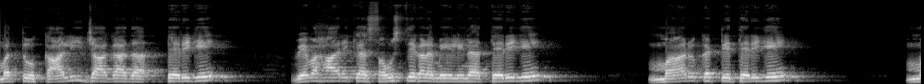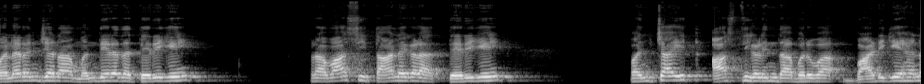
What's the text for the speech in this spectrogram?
ಮತ್ತು ಖಾಲಿ ಜಾಗದ ತೆರಿಗೆ, ವ್ಯಾವಹಾರಿಕ ಸಂಸ್ಥೆಗಳ ಮೇಲಿನ ತೆರಿಗೆ, ಮಾರುಕಟ್ಟೆ ತೆರಿಗೆ, ಮನರಂಜನಾ ಮಂದಿರದ ತೆರಿಗೆ, ಪ್ರವಾಸಿ ತಾಣಗಳ ತೆರಿಗೆ, ಪಂಚಾಯತ್ ಆಸ್ತಿಗಳಿಂದ ಬರುವ ಬಾಡಿಗೆ ಹಣ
